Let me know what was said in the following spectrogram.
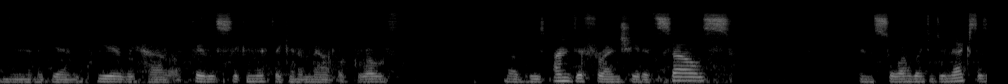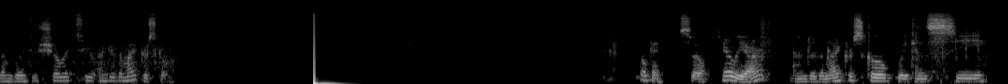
And again, here we have a fairly significant amount of growth of these undifferentiated cells. And so what I'm going to do next is I'm going to show it to you under the microscope. Okay, so here we are. Under the microscope, we can see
